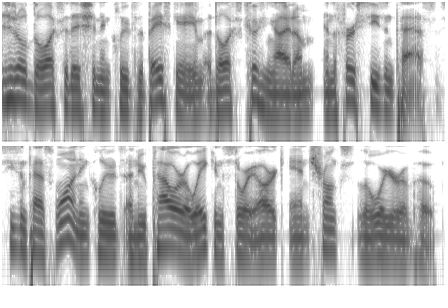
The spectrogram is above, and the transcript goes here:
digital deluxe edition includes the base game, a deluxe cooking item, and the first season pass. Season pass 1 includes a new Power Awakens story arc and Trunks the Warrior of Hope.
